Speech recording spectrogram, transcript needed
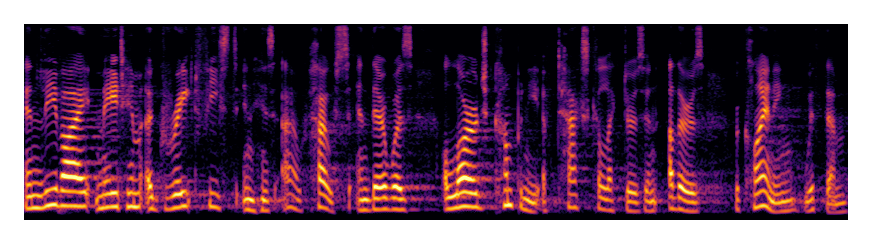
And Levi made him a great feast in his house, and there was a large company of tax collectors and others reclining with them.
